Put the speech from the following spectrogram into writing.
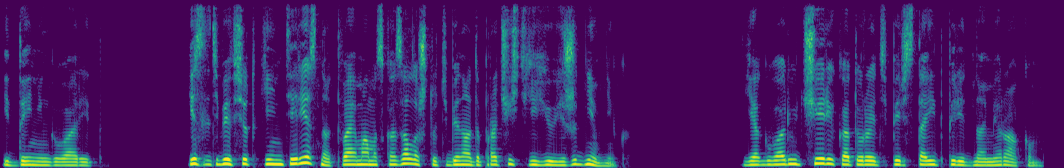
И Дэнни говорит, если тебе все-таки интересно, твоя мама сказала, что тебе надо прочесть ее ежедневник. Я говорю Черри, которая теперь стоит перед нами раком.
